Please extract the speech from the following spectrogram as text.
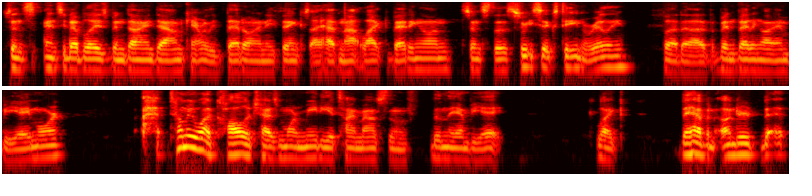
since NCAA has been dying down, can't really bet on anything because I have not liked betting on since the Sweet 16, really. But uh, I've been betting on NBA more. Tell me why college has more media timeouts than than the NBA. Like they have an under the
